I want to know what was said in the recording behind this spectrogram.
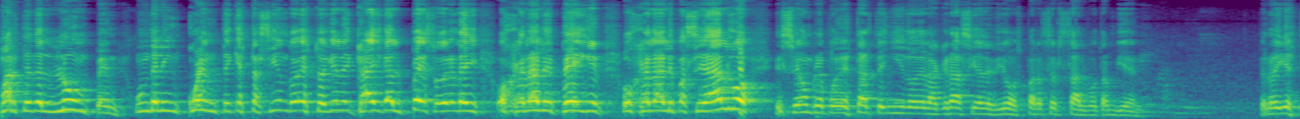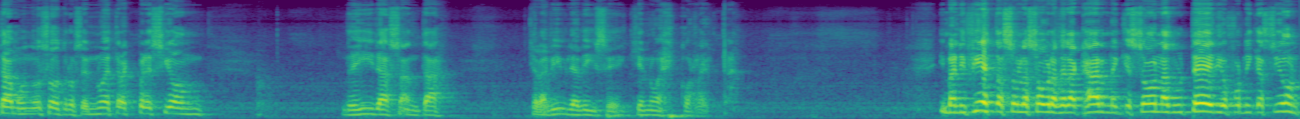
parte del lumpen, un delincuente que está haciendo esto, que le caiga el peso de la ley, ojalá le peguen, ojalá le pase algo, ese hombre puede estar teñido de la gracia de Dios para ser salvo también. Pero ahí estamos nosotros en nuestra expresión de ira santa, que la Biblia dice que no es correcta. Y manifiestas son las obras de la carne, que son adulterio, fornicación,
